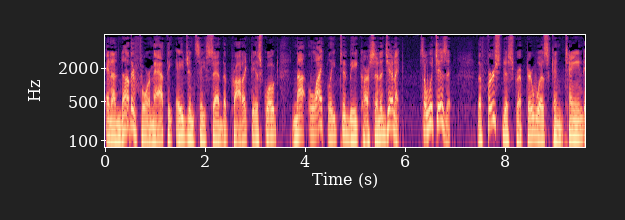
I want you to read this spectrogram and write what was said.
In another format, the agency said the product is, quote, not likely to be carcinogenic. So which is it? The first descriptor was contained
